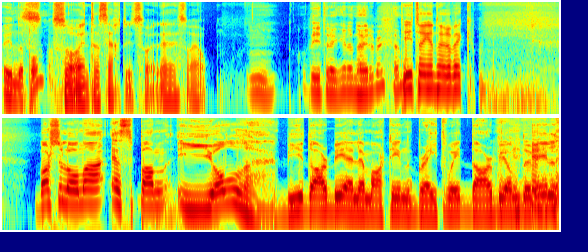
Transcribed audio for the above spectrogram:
øyne på den. Så interessert ut, så det så jeg òg. Og de trenger en høyrebekk, dem. De trenger en høyrebekk. Barcelona Espanjol, by-derby, eller Martin Braithwaite Derby om du vil.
